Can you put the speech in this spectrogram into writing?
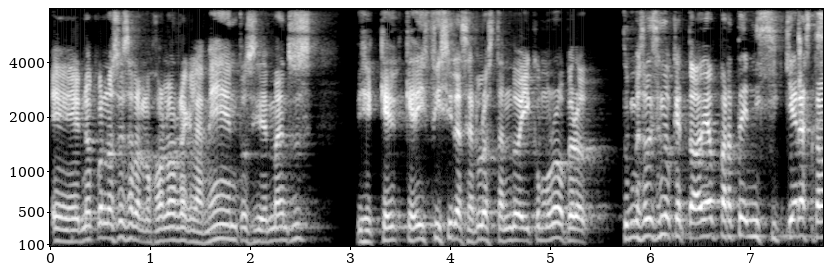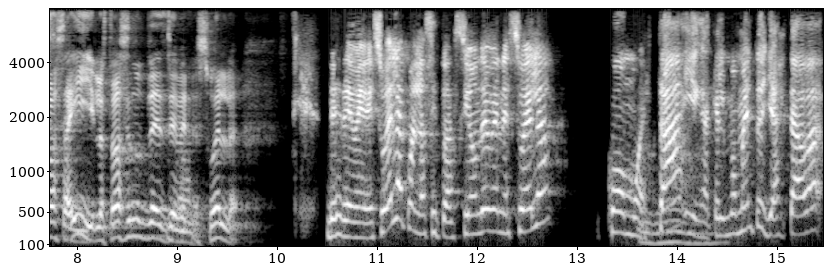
eh, no conoces a lo mejor los reglamentos y demás. Entonces dije, qué, qué difícil hacerlo estando ahí como no, pero tú me estás diciendo que todavía aparte ni siquiera estabas ahí, lo estabas haciendo desde Venezuela. Desde Venezuela, con la situación de Venezuela, como está, y en aquel momento ya estaba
